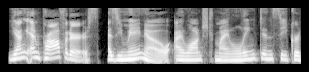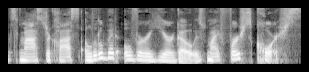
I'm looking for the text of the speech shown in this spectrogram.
Young and Profiters, as you may know, I launched my LinkedIn Secrets Masterclass a little bit over a year ago. It was my first course.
